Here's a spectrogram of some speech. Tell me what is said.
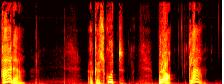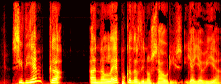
ara. Ha crescut. Però, clar, si diem que en l'època dels dinosauris ja hi havia,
